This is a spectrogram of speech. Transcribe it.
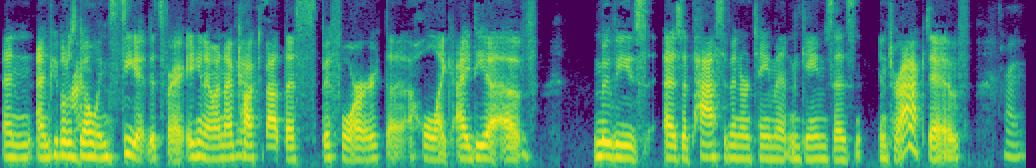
and and people just go and see it. It's very you know and i've talked about this before the whole like idea of movies as a passive entertainment and games as interactive. Right,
